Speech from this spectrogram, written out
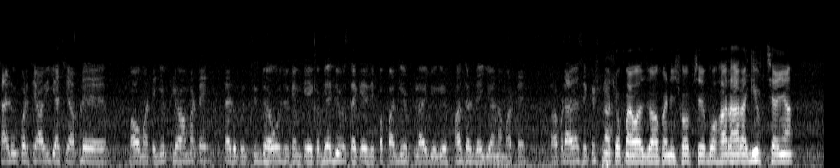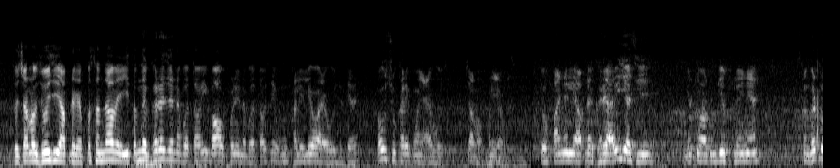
સાઈડ ઉપરથી આવી ગયા છીએ આપણે બાવ માટે ગિફ્ટ લેવા માટે. સાઈડ ઉપર સીધો આવું છું કેમ કે એક બે દિવસ થાય કે પપ્પા ગિફ્ટ લાવી ગયો ગિફ્ટ ફાધર ડે ગયો એના માટે. તો આપણે આવ્યા છીએ કૃષ્ણા શોપમાં આવ્યા જો આપણની શોપ છે બહુ સારા સારા ગિફ્ટ છે અહીંયા. તો ચાલો જોઈ જઈએ આપણે કંઈ પસંદ આવે એ તમને ઘરે જઈને બતાવી બાવ ખોલીને બતાવશે. હું ખાલી લેવા આવ્યો છું ત્યારે કહું છું ખાલી હું અહીંયા આવ્યો છું. ચાલો મળી આવ્યો છું. તો ફાઇનલી આપણે ઘરે આવી ગયા છીએ ગટુ આટું ગિફ્ટ લઈને. ગટુ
